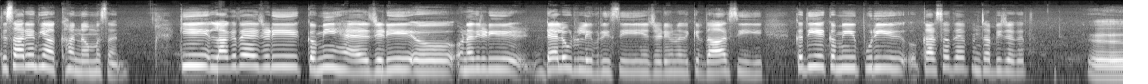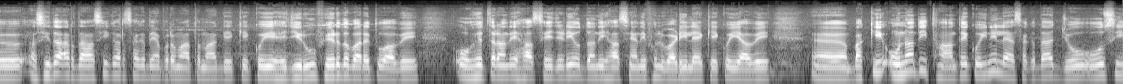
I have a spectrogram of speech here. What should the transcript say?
ਤੇ ਸਾਰਿਆਂ ਦੀਆਂ ਅੱਖਾਂ ਨਮ ਸਨ। ਕਿ ਲੱਗਦਾ ਹੈ ਜਿਹੜੀ ਕਮੀ ਹੈ, ਜਿਹੜੀ ਉਹਨਾਂ ਦੀ ਜਿਹੜੀ ਡਾਇਲੋਗ ਡਿਲੀਵਰੀ ਸੀ ਜਾਂ ਜਿਹੜੇ ਉਹਨਾਂ ਦੇ ਕਿਰਦਾਰ ਸੀ, ਕਦੀ ਇਹ ਕਮੀ ਪੂਰੀ ਕਰ ਸਕਦਾ ਹੈ ਪੰਜਾਬੀ ਜਗਤ? ਅਸੀਂ ਤਾਂ ਅਰਦਾਸ ਹੀ ਕਰ ਸਕਦੇ ਹਾਂ ਪ੍ਰਮਾਤਮਾ ਅੱਗੇ ਕਿ ਕੋਈ ਇਹੋ ਜਿਹੀ ਰੂਹ ਫਿਰ ਦੁਬਾਰੇ ਤੋਂ ਆਵੇ, ਉਹੇ ਤਰ੍ਹਾਂ ਦੇ ਹਾਸੇ ਜਿਹੜੇ ਉਦਾਂ ਦੀ ਹਾਸਿਆਂ ਦੀ ਫੁਲਵਾੜੀ ਲੈ ਕੇ ਕੋਈ ਆਵੇ। ਬਾਕੀ ਉਹਨਾਂ ਦੀ ਥਾਂ ਤੇ ਕੋਈ ਨਹੀਂ ਲੈ ਸਕਦਾ, ਜੋ ਉਹ ਸੀ,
